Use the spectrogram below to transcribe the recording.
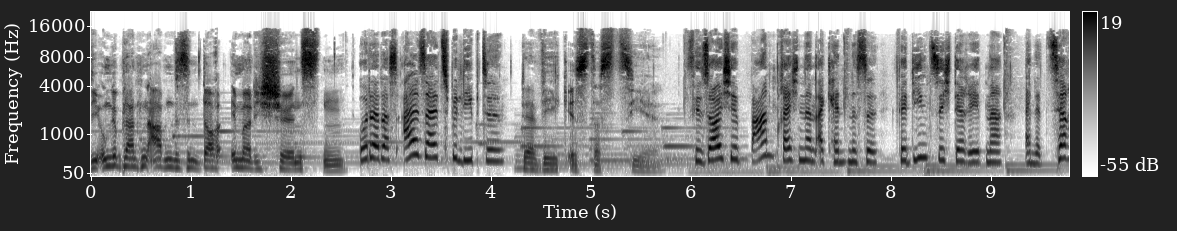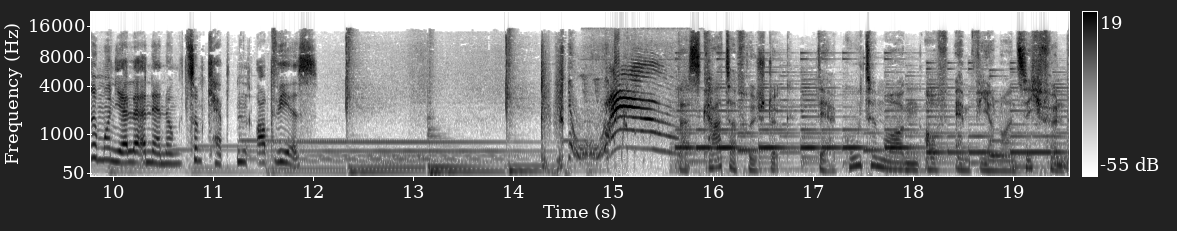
Die ungeplanten Abende sind doch immer die schönsten. oder das allseits beliebte, Der Weg ist das Ziel. Für solche bahnbrechenden Erkenntnisse verdient sich der Redner eine zeremonielle Ernennung zum Captain Obvious. Das Katerfrühstück. Der gute Morgen auf M94.5.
